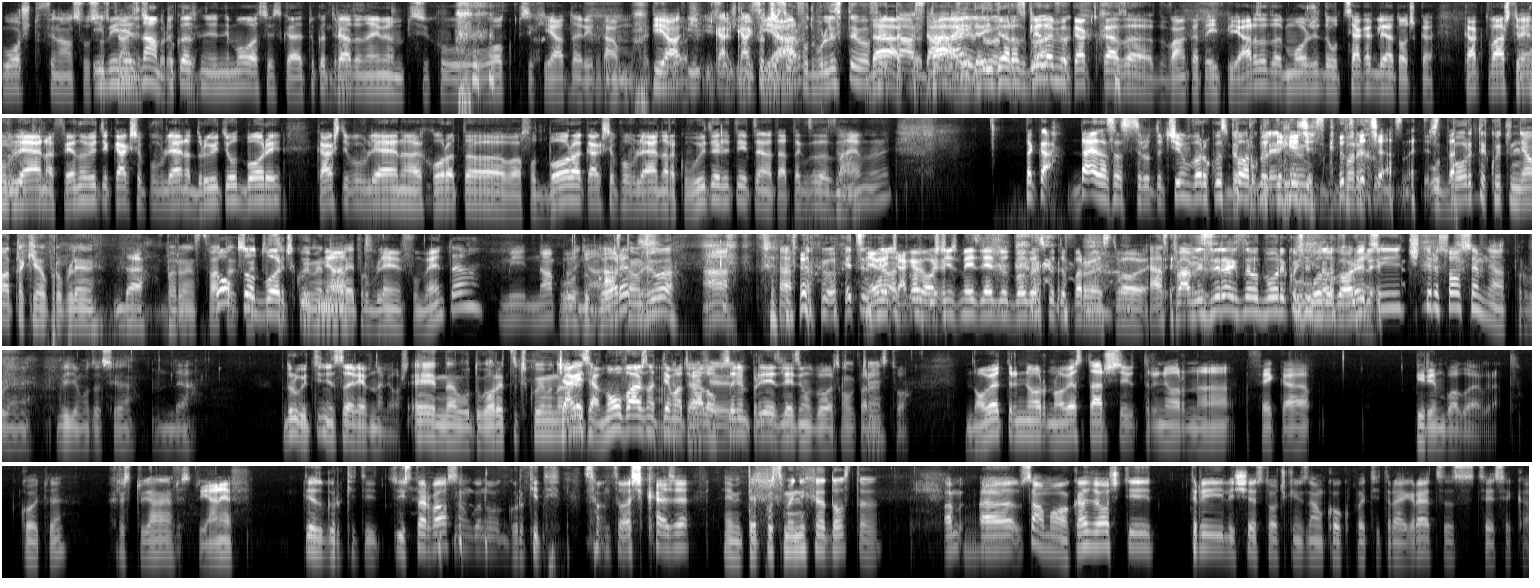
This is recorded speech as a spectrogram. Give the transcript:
лошото финансово състояние? ми не знам, тук не, не мога да се изкажа. Тук трябва да наймем психолог, психиатър и там. Пиар- и- и- как, как се пиар. футболистите в да, ета да, стая и, да, и да разгледаме, както каза Ванката, и пиар, за да може да от всяка гледна точка. Как това ще Феновите. повлияе на феновите, как ще повлияе на другите отбори, как ще повлияе на хората в отбора, как ще повлияе на ръководителите и т.н. за да знаем. Нали? Така, дай да се съсредоточим върху спортно-техническата върху част. на отборите, които нямат такива проблеми. Да. Първенствата, Колко са отборите, които нямат наред. проблеми в момента? Ми, Наполи Лудогорец. Вила. А, Вече Не, бе, чакай, още не сме излезли от българското първенство. Бе. Аз това визирах за отбори, които нямат Лудогорец проблеми. и 48 нямат проблеми. Видимо за сега. Да. Другите не са ревнали още. Е, на Лудогорец всичко има. Чакай сега, много важна А, тема трябва да е- обсъдим преди да излезем от българското първенство. Новият треньор, новият старши треньор на ФК Пирин Благоевград. Който е? Христоянев. Стоянев. Те с горките. Изтървал съм го, но горките. Само това ще кажа. Еми, те посмениха доста. А, а, само мога да кажа, още 3 или 6 точки, не знам колко пъти трябва да играят с ЦСК.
